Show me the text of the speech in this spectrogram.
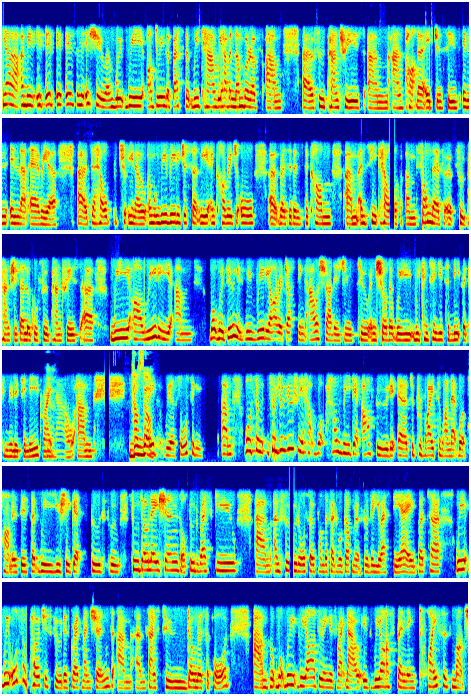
Yeah, I mean, it, it, it is an issue, and we, we are doing the best that we can. We have a number of um, uh, food pantries um, and partner agencies in, in that area uh, to help, you know, and we really just certainly encourage all uh, residents to come um, and seek help um, from their uh, food pantries, their local food pantries. Uh, we are really um, what we're doing is we really are adjusting our strategies to ensure that we, we continue to meet the community need right yeah. now. Um, How the so? way that we are sourcing um, well, so so usually how what, how we get our food uh, to provide to our network partners is that we usually get food through food donations or food rescue, um, and food also from the federal government through the USDA. But uh, we we also purchase food, as Greg mentioned, um, thanks to donor support. Um, but what we we are doing is right now is we are spending twice as much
